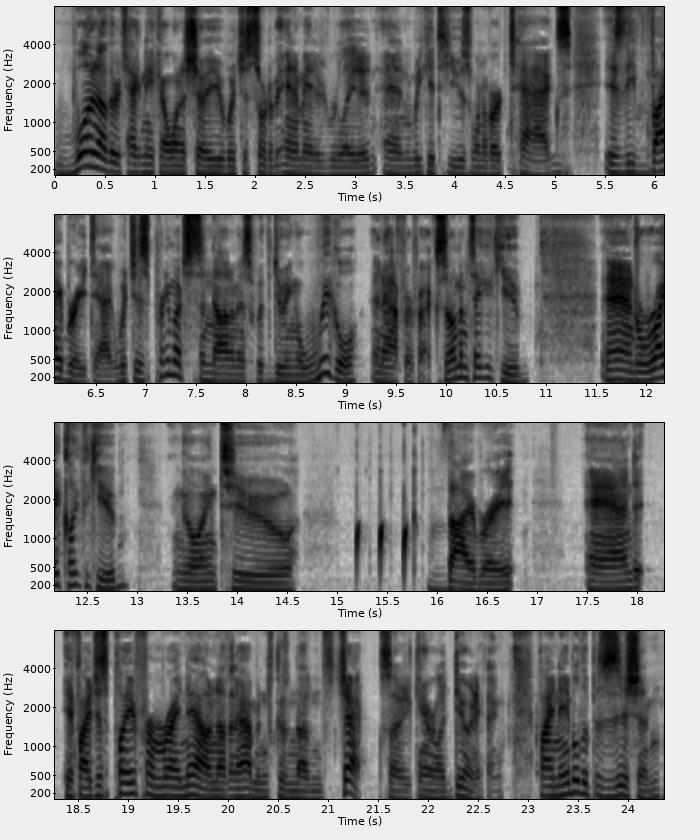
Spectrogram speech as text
One other technique I want to show you, which is sort of animated related, and we get to use one of our tags, is the vibrate tag, which is pretty much synonymous with doing a wiggle in After Effects. So I'm going to take a cube and right click the cube. I'm going to vibrate, and if I just play from right now, nothing happens because nothing's checked, so you can't really do anything. If I enable the position,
